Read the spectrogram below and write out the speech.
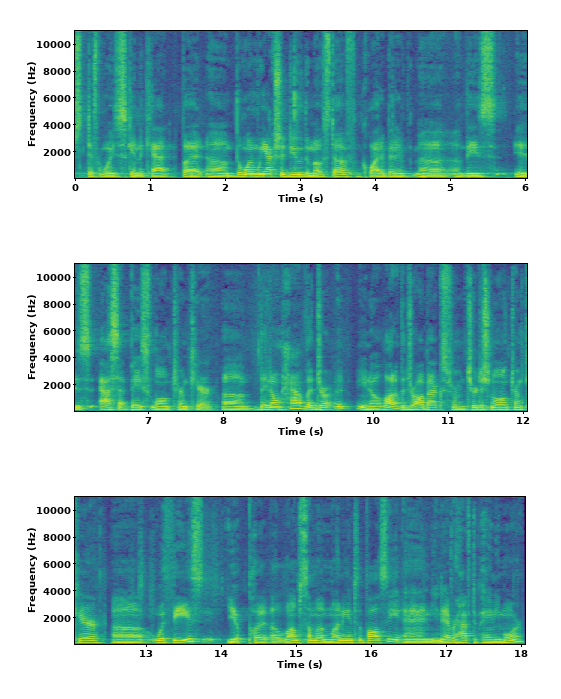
different ways to skin the cat. But um, the one we actually do the most of, quite a bit of, uh, of these, is asset-based long-term care. Um, they don't have the, you know, a lot of the drawbacks from traditional long-term care. Uh, with these, you put a lump sum of money into the policy, and you never have to pay any more.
